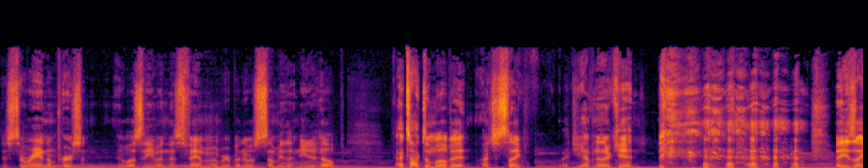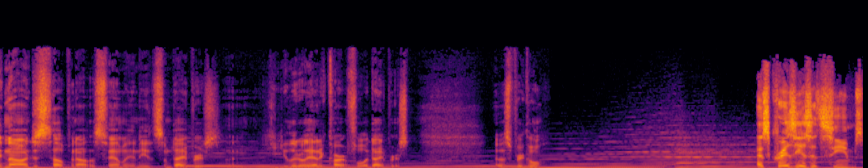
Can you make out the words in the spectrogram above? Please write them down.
just a random person. It wasn't even his family member, but it was somebody that needed help. I talked to him a little bit. I was just like, "Do you have another kid?" but he's like, "No, I'm just helping out this family that needed some diapers." And he literally had a cart full of diapers. That was pretty cool. As crazy as it seems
